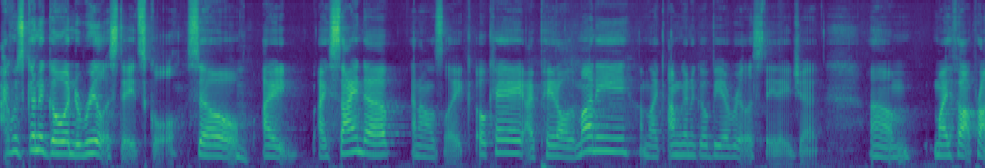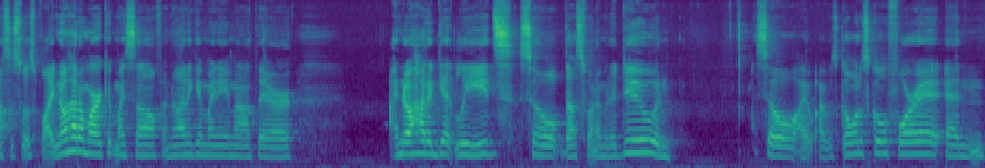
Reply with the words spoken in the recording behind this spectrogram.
I was gonna go into real estate school, so hmm. I I signed up and I was like, okay, I paid all the money. I'm like, I'm gonna go be a real estate agent. Um, my thought process was, well, I know how to market myself. I know how to get my name out there. I know how to get leads, so that's what I'm gonna do. And so I, I was going to school for it. And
